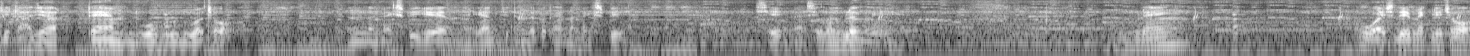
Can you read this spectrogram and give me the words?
kita hajar. Damn 22 cok. 6 XP gen ya kan? Kita mendapatkan 6 XP si nasi membleng nih. Membleng wah SD Mac nih cok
